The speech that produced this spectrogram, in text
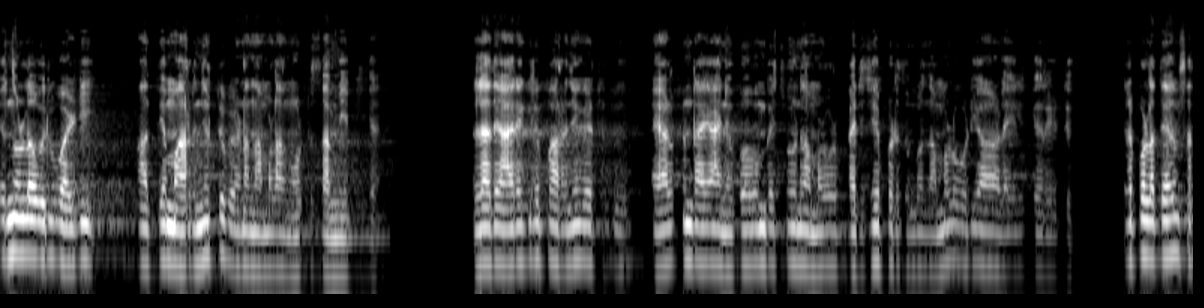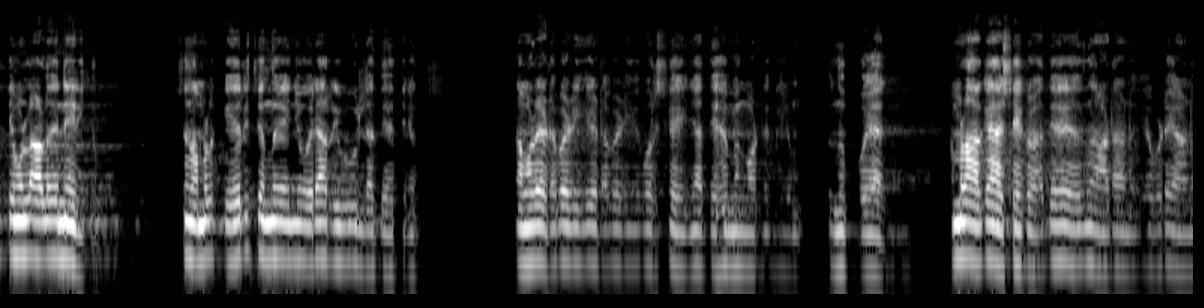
എന്നുള്ള ഒരു വഴി ആദ്യം അറിഞ്ഞിട്ട് വേണം നമ്മൾ അങ്ങോട്ട് സമീപിക്കാൻ. അല്ലാതെ ആരെങ്കിലും പറഞ്ഞു കേട്ടിട്ട് അയാൾക്കുണ്ടായ അനുഭവം വെച്ചുകൊണ്ട് നമ്മളോട് പരിചയപ്പെടുത്തുമ്പോൾ നമ്മളോടി ആ ആളയിൽ കയറിയിട്ട് ചിലപ്പോൾ അദ്ദേഹം സത്യമുള്ള ആൾ തന്നെ ആയിരിക്കും പക്ഷെ നമ്മൾ കയറി ചെന്ന് കഴിഞ്ഞ് ഒരറിവുമില്ല അദ്ദേഹത്തിനെ കുറിച്ച്. നമ്മൾ ഇടപഴകി ഇടപഴകി കുറച്ച് കഴിഞ്ഞ് അദ്ദേഹം എങ്ങോട്ടെങ്കിലും ഒന്ന് പോയാൽ നമ്മളാകെ ആശയക്കുഴ അദ്ദേഹം ഏത് നാടാണ് എവിടെയാണ്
